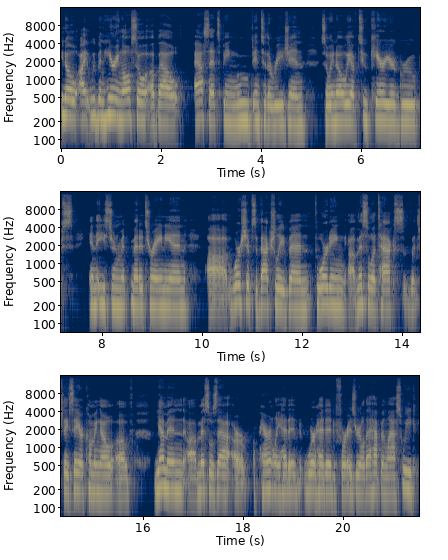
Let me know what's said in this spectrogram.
You know, I we've been hearing also about assets being moved into the region. So we know we have two carrier groups in the Eastern Mediterranean. Uh, warships have actually been thwarting uh, missile attacks, which they say are coming out of Yemen. Uh, missiles that are apparently headed were headed for Israel. That happened last week.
